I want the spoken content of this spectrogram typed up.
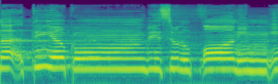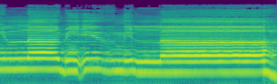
نأتيكم بسلطان إلا بإذن الله.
